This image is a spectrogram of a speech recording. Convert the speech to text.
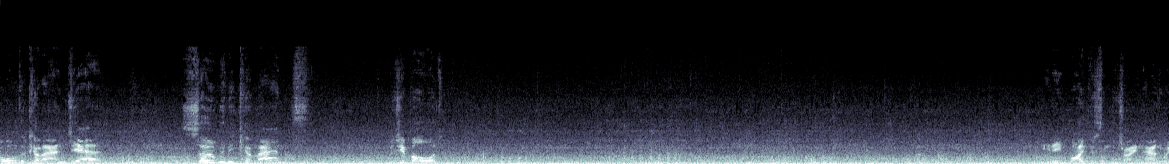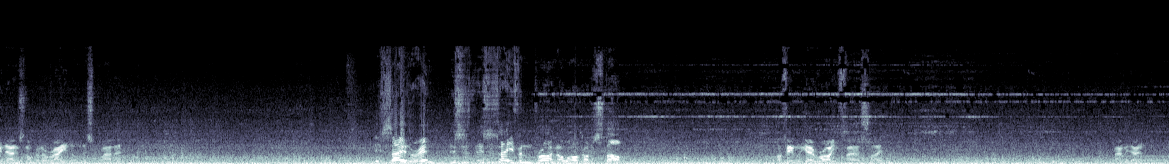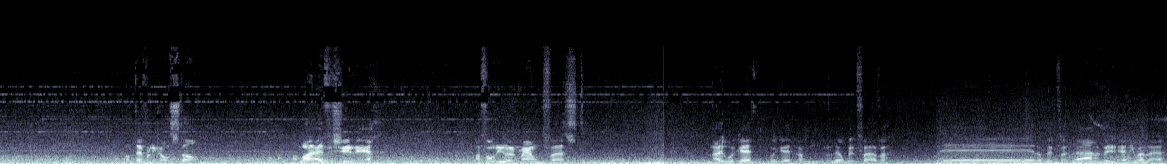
All the commands, yeah. So many commands. Was you bored? You need wipers on the train. How do we know it's not going to rain on this planet? Is Zola in? This is this is Avon Prime. Oh well, I've got to stop. I think we go right first though. No, we don't. I've definitely got to stop. I might overshoot here. I thought we went round first. No, we're good. We're good. A little bit further. A little bit further. That'll do. Anywhere there.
